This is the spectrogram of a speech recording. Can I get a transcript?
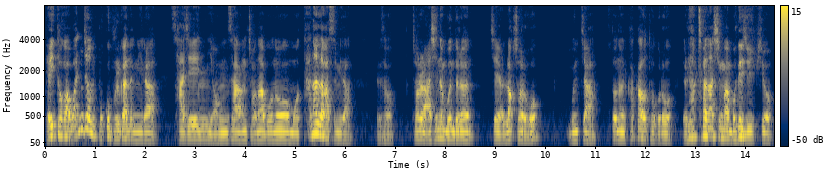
데이터가 완전 복구 불가능이라 사진, 영상, 전화번호 뭐 다 날라갔습니다. 그래서 저를 아시는 분들은 제 연락처로 문자 또는 카카오톡으로 연락처 하나씩만 보내주십시오.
